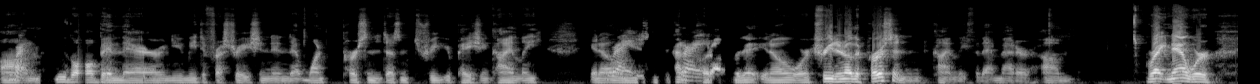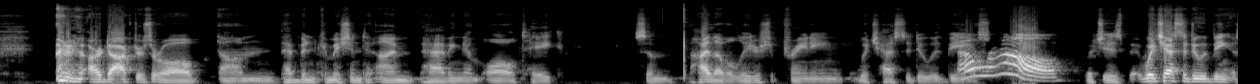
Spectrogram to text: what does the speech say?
Um, right. We've all been there, and you meet the frustration in that one person that doesn't treat your patient kindly, you know, right. and you just kind of right. put up with it, you know, or treat another person kindly for that matter. Um, right now, we're our doctors are all um, have been commissioned. I'm having them all take some high level leadership training, which has to do with being. Oh wow! Which is which has to do with being a,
